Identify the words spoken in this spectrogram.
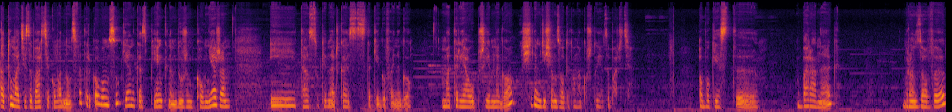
A tu macie, zobaczcie, jaką ładną sweterkową sukienkę z pięknym, dużym kołnierzem. I ta sukieneczka jest z takiego fajnego materiału przyjemnego. 70 zł ona kosztuje, zobaczcie. Obok jest y, baranek brązowy.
